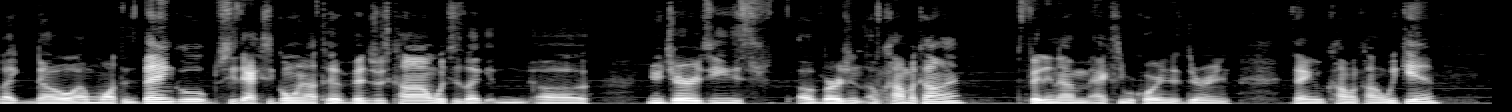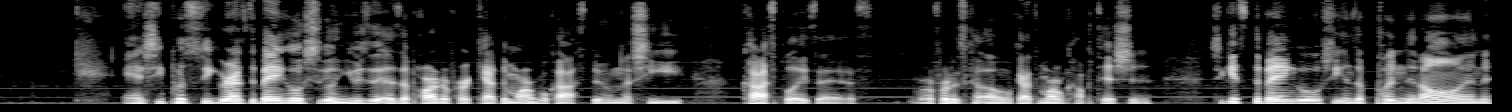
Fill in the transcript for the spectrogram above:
like, "No, I want this bangle." She's actually going out to Avengers Con, which is like uh, New Jersey's uh, version of Comic Con fitting. I'm actually recording this during San Diego Comic Con weekend. And she puts, she grabs the bangle. She's going to use it as a part of her Captain Marvel costume that she cosplays as, or for this uh, Captain Marvel competition. She gets the bangle. She ends up putting it on,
